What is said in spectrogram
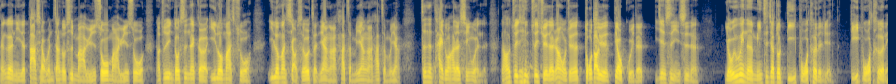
那个你的大小文章都是马云说，马云说，然后最近都是那个伊洛曼说，伊洛曼小时候怎样啊？他怎么样啊？他怎么样？真的太多他的新闻了。然后最近 最觉得让我觉得多到有点吊诡的一件事情是呢，有一位呢名字叫做迪伯特的人，迪伯特呢？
